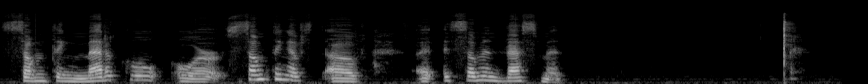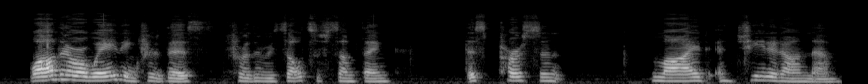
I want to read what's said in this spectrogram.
something medical or something of, of uh, some investment. While they were waiting for this, for the results of something, this person lied and cheated on them.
